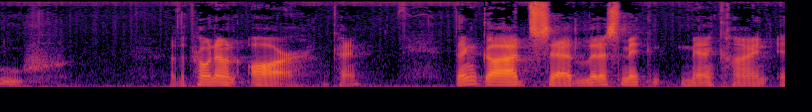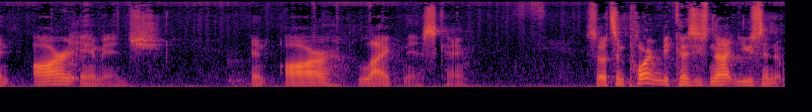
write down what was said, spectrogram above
ooh, of the pronoun our, okay? Then God said, Let us make mankind in our image, in our likeness, okay? So it's important because he's not using it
